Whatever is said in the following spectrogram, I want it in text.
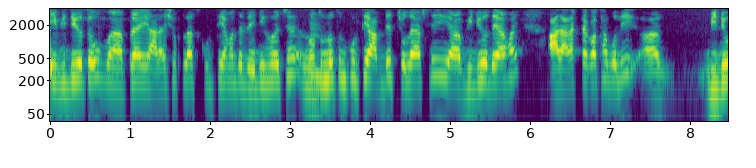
এই ভিডিওতেও প্রায় আড়াইশো প্লাস কুর্তি আমাদের রেডি হয়েছে। নতুন নতুন কুর্তি আপডেট চলে আসলেই ভিডিও দেওয়া হয়। আর আরেকটা কথা বলি ভিডিও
